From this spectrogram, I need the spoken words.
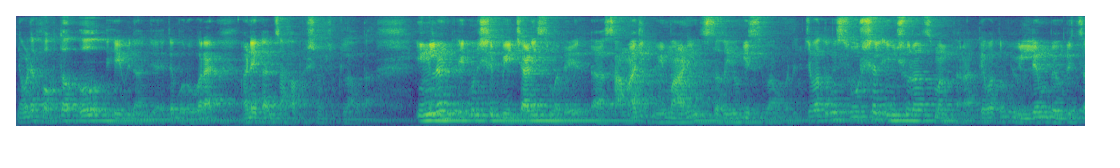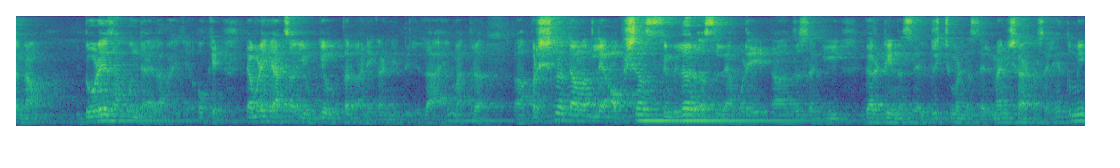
त्यामुळे फक्त अ हे विधान जे आहे ते बरोबर आहे. अनेकांचा हा प्रश्न चुकला होता. इंग्लंड एकोणीसशे बेचाळीसमध्ये सामाजिक विमा आणि सहयोगी सेवांमध्ये जेव्हा तुम्ही सोशल इन्शुरन्स म्हणता ना तेव्हा तुम्ही विल्यम बेवरीजचं नाव डोळे झाकून द्यायला पाहिजे. ओके त्यामुळे याचं योग्य उत्तर अनेकांनी दिलेलं आहे. मात्र प्रश्न त्यामधले ऑप्शन्स सिमिलर असल्यामुळे जसं की गर्टीन असेल रिचमंड असेल मॅनशार्ट असेल हे तुम्ही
